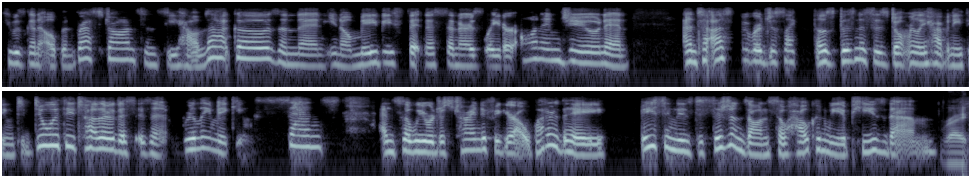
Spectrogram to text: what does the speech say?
he was going to open restaurants and see how that goes. And then, you know, maybe fitness centers later on in June. And, and to us, we were just like, those businesses don't really have anything to do with each other. This isn't really making sense. And so we were just trying to figure out what are they basing these decisions on so how can we appease them? Right.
